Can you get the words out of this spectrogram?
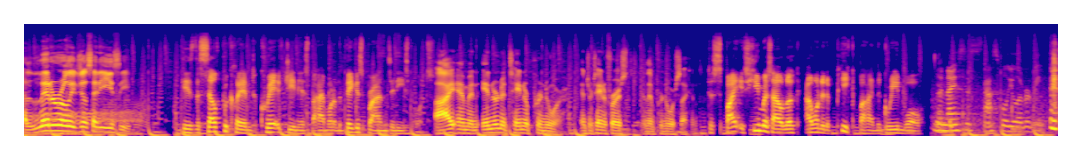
I literally just said easy. He is the self-proclaimed creative genius behind one of the biggest brands in esports. I am an entertainer-preneur. Entertainer first, and then preneur second. Despite his humorous outlook, I wanted a peek behind the green wall The nicest asshole you'll ever meet.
